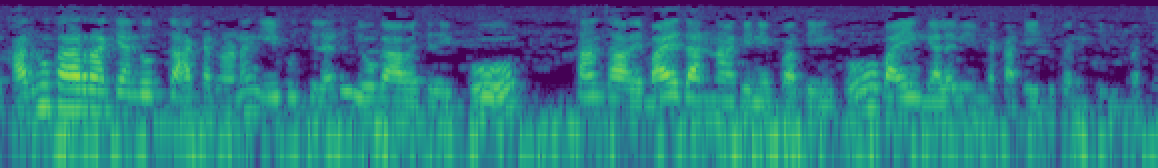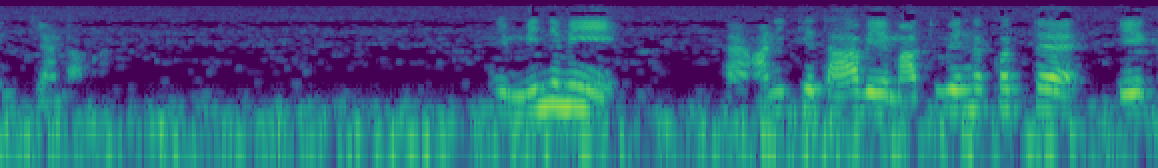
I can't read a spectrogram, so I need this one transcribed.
කරුණු කාරණා කියන්න උත්සාහ කරනවා නම් ඒ බුද්ධලට යෝගාවචරේ කෝ සංසාරේ බය දන්නා කෙනෙක් වශයෙන් හෝ බයෙන් ගැලවීමට කටයුතු කරන කෙනෙක් වශයෙන් කියනවා. මෙන්න මේ අනිත්‍යතාවයේ මතුවෙනකොට ඒක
